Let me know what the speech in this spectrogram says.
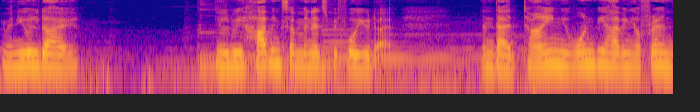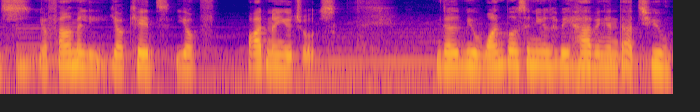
when you'll die, you'll be having some minutes before you die and that time you won't be having your friends, your family, your kids, your partner you chose. There'll be one person you'll be having, and that's you.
